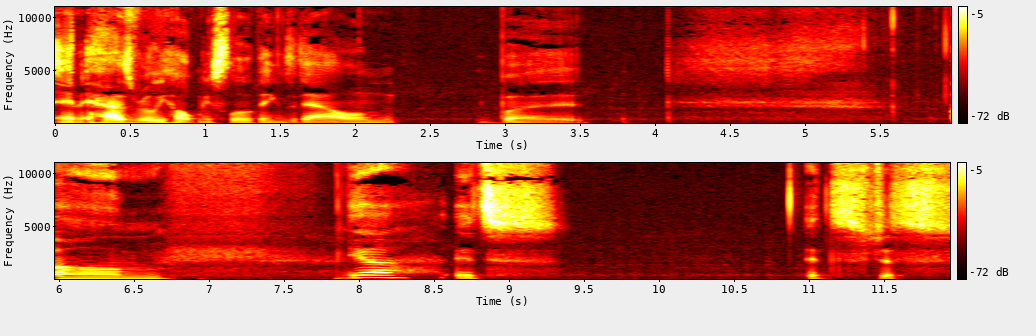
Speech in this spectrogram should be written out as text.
and it has really helped me slow things down, but um yeah, it's it's just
